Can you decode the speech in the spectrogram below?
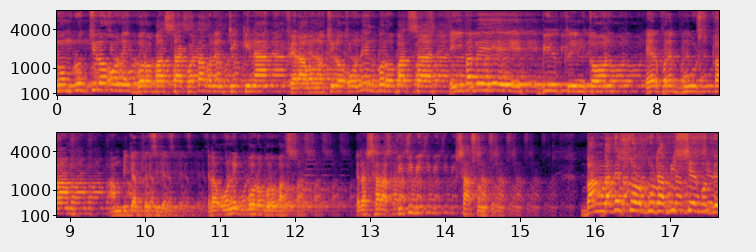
নমরুদ ছিল অনেক বড় বাদশা কথা বলেন ঠিক কিনা? ফেরাউনও ছিল অনেক বড় বাদশা এইভাবে বিল ক্লিন্টন, এরপরে বুশ, ট্রাম্প, আমেরিকার প্রেসিডেন্ট, এরা অনেক বড় বড় বাদশা এরা সারা পৃথিবী শাসন করে। বাংলাদেশ সহ গোটা বিশ্বের মধ্যে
